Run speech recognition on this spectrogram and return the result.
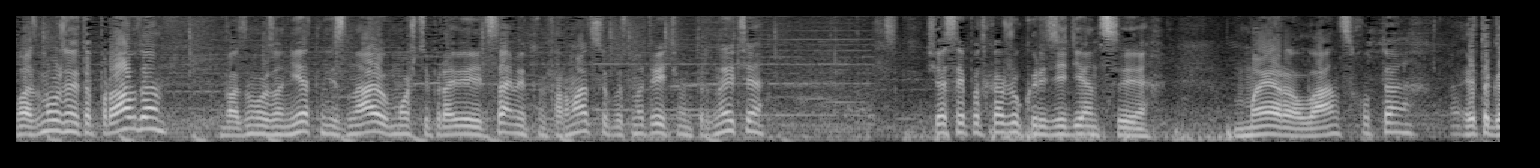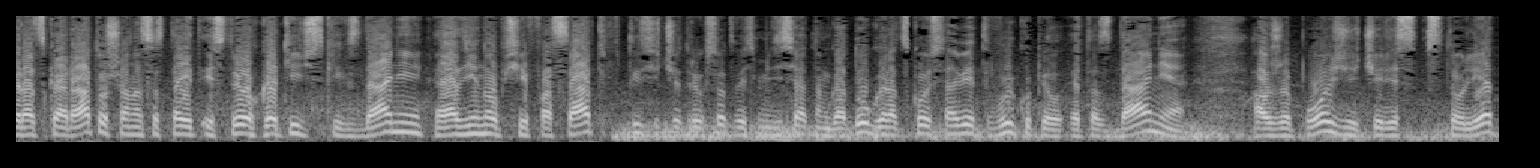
Возможно, это правда, возможно, нет, не знаю. Можете проверить сами эту информацию, посмотреть в интернете. Сейчас я подхожу к резиденции мэра Лансхута. Это городская ратуша, она состоит из трех готических зданий, и один общий фасад. В 1380 году городской совет выкупил это здание, а уже позже, через сто лет,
